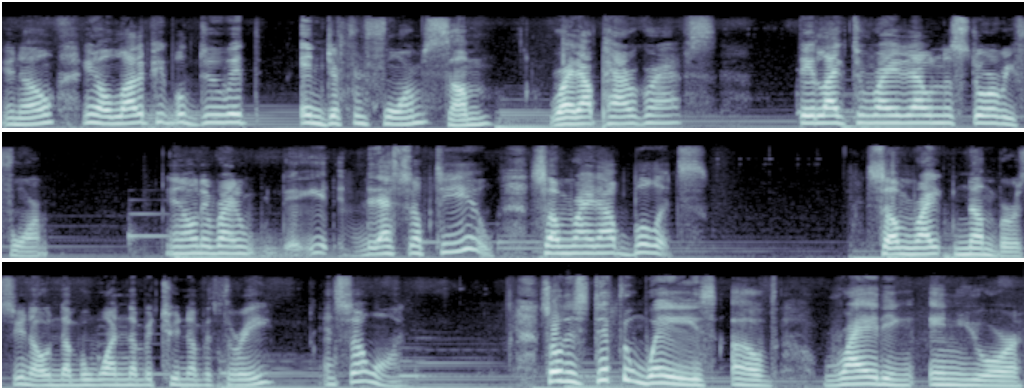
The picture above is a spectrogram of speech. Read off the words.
You know, you know, a lot of people do it in different forms. Some write out paragraphs. They like to write it out in a story form. You know, they write that's up to you. Some write out bullets. Some write numbers, you know, number 1, number 2, number 3, and so on. So there's different ways of writing in your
